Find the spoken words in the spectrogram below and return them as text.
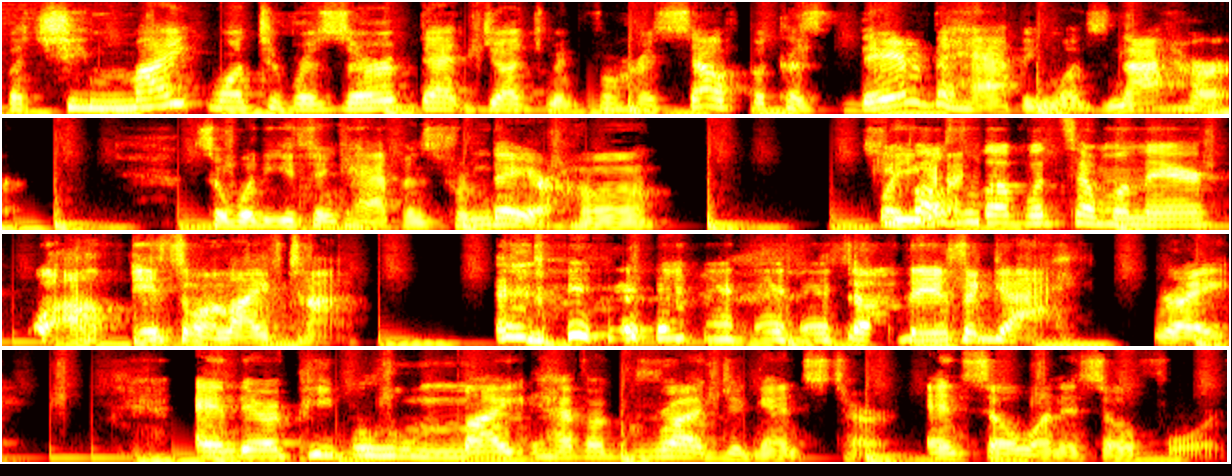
But she might want to reserve that judgment for herself because they're the happy ones, not her. So, what do you think happens from there, huh? She Well, you falls got- in love with someone there. Well, it's on Lifetime. so there's a guy, right? And there are people who might have a grudge against her, and so on and so forth.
